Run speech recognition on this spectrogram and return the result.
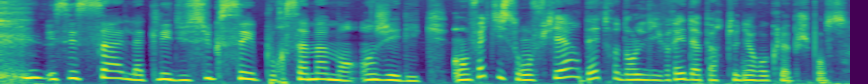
Et c'est ça la clé du succès pour sa maman Angélique. En fait, ils sont fiers d'être dans le livret d'appartenir au club, je pense.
